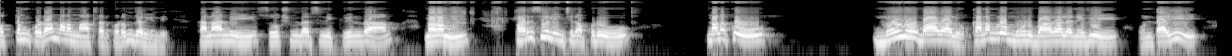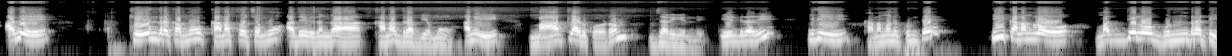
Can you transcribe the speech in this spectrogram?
మొత్తం కూడా మనం మాట్లాడుకోవడం జరిగింది. కణాన్ని సూక్ష్మదర్శిని క్రింద మనం పరిశీలించినప్పుడు మనకు మూడు భాగాలు కణంలో మూడు భాగాలు అనేవి ఉంటాయి. అవే కేంద్రకము కణత్వచము అదేవిధంగా కణద్రవ్యము అని మాట్లాడుకోవడం జరిగింది. ఏంటిది అది? ఇది కణం అనుకుంటే ఈ కణంలో మధ్యలో గుండ్రటి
